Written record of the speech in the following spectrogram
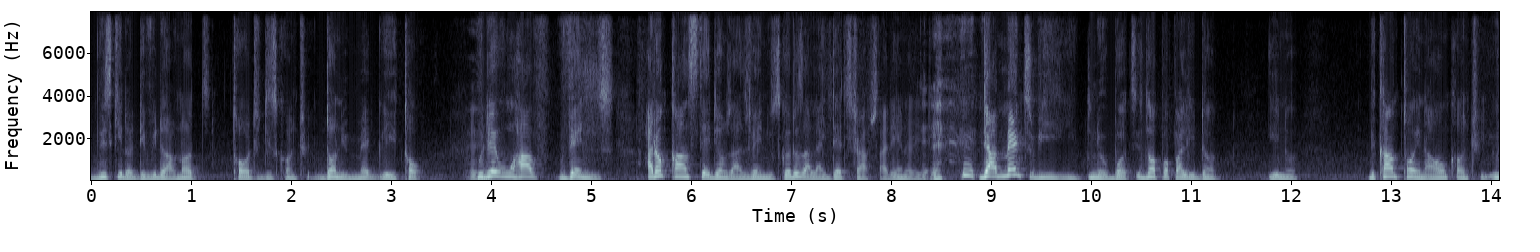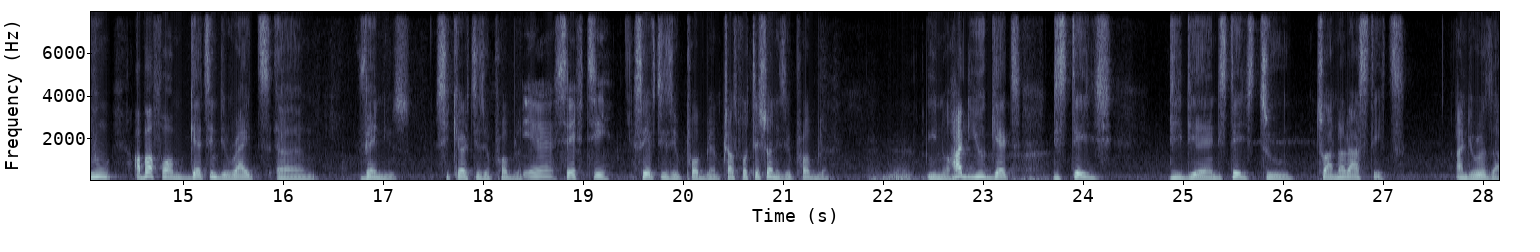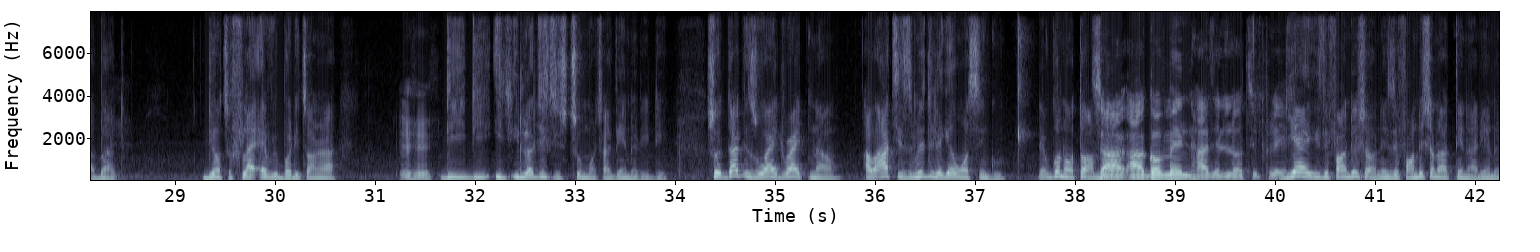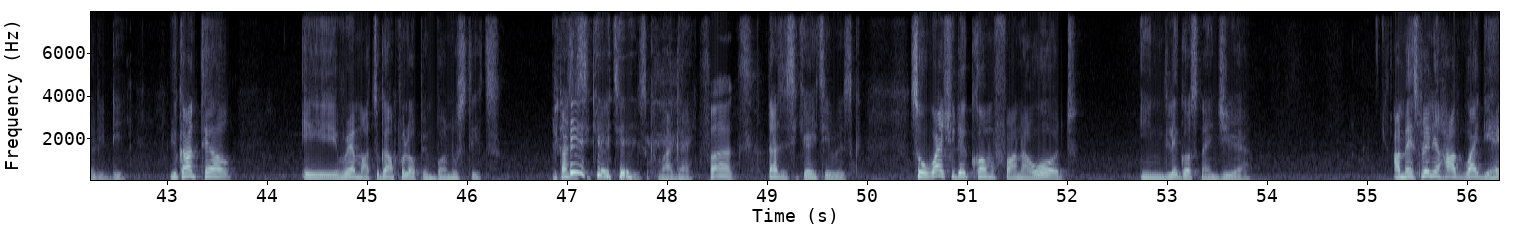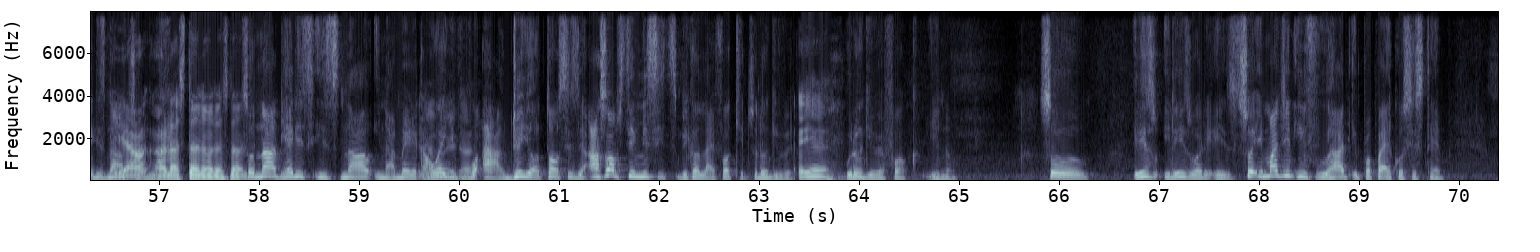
Wizkid or davido have not taught this country done a meg- a tour we mm-hmm. don't even have venues i don't count stadiums as venues because those are like death traps at the end of the day they are meant to be you know but it's not properly done you know we can't tour in our own country. Even apart from getting the right um, venues security is a problem. Yeah. Safety. safety is a problem. Transportation is a problem. You know how do you get the stage the the, uh, the stage to to another state? And the roads are bad. Do you want to fly everybody to another? Mm-hmm. the the it, it logistics is too much at the end of the day. So that is why right now our artists immediately they get one single. They've gone on tour So our, our government has a lot to play. yeah it's the foundation. It's the foundational thing at the end of the day you can't tell a rema to go and pull up in Borno state that's a security risk my guy Fact. That's a security risk. So why should they come for an award in Lagos, Nigeria? I'm explaining how why the head is now. yeah, I, understand. I understand. So now the head is, is now in America, In where America. Ah, you are doing your tour season, and some still miss it because like fuck it, we don't give it, yeah. we don't give a fuck, you know. So it is it is what it is. So imagine if we had a proper ecosystem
